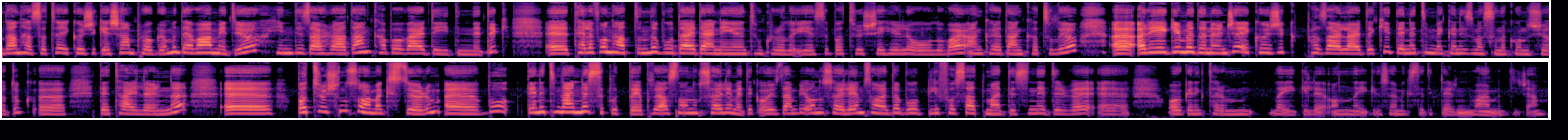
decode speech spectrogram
Tohumdan Hasata Ekolojik Yaşam Programı devam ediyor. Hindi Zahra'dan Cabo Verde'yi dinledik. E, telefon hattında Buğday Derneği Yönetim Kurulu üyesi Batur Şehirlioğlu var. Ankara'dan katılıyor. E, araya girmeden önce ekolojik pazarlardaki denetim mekanizmasını konuşuyorduk. E, detaylarını. E, Batur şunu sormak istiyorum. E, bu denetimler ne sıklıkta yapılıyor? Aslında onu söylemedik. O yüzden bir onu söyleyeyim. Sonra da bu glifosat maddesi nedir ve e, organik tarımla ilgili onunla ilgili söylemek istediklerin var mı diyeceğim.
